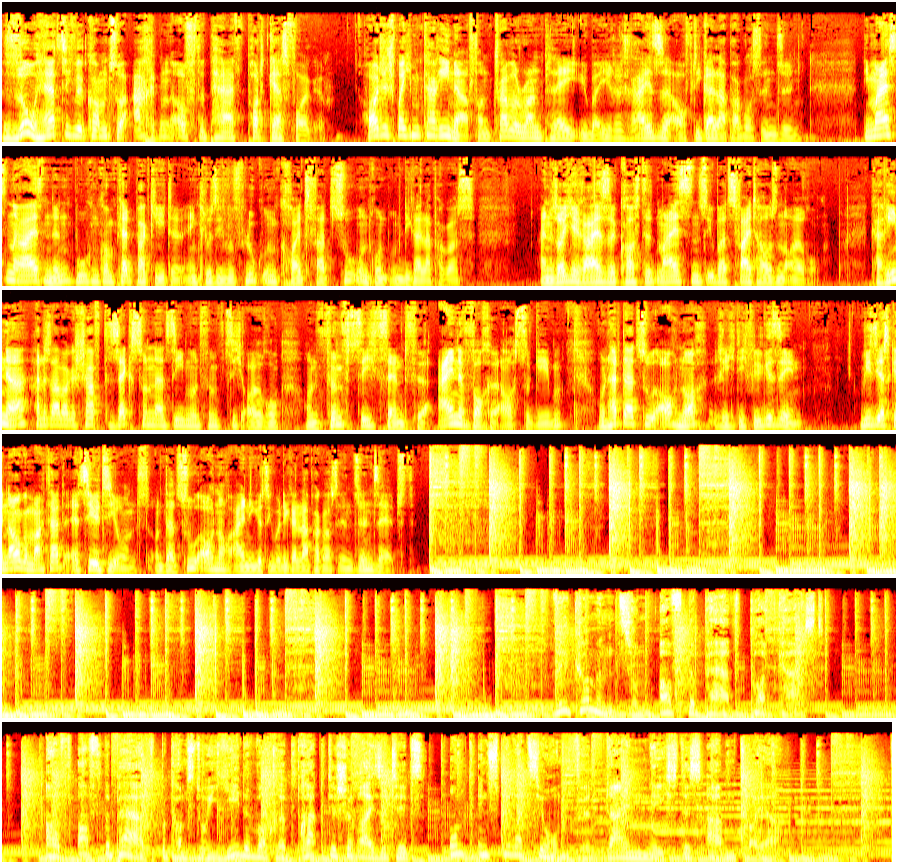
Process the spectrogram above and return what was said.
So, herzlich willkommen zur achten Off the Path Podcast Folge. Heute spreche ich mit Carina von Travel Run Play über ihre Reise auf die Galapagos-Inseln. Die meisten Reisenden buchen Komplettpakete inklusive Flug und Kreuzfahrt zu und rund um die Galapagos. Eine solche Reise kostet meistens über 2000 Euro. Carina hat es aber geschafft, 657 Euro und 50 Cent für eine Woche auszugeben und hat dazu auch noch richtig viel gesehen. Wie sie es genau gemacht hat, erzählt sie uns und dazu auch noch einiges über die Galapagos-Inseln selbst. Willkommen zum Off the Path Podcast. Auf Off the Path bekommst du jede Woche praktische Reisetipps und Inspiration für dein nächstes Abenteuer.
